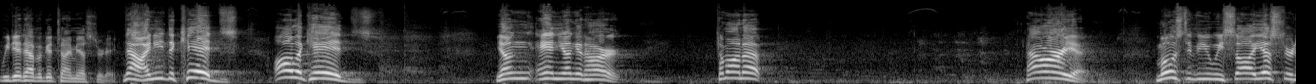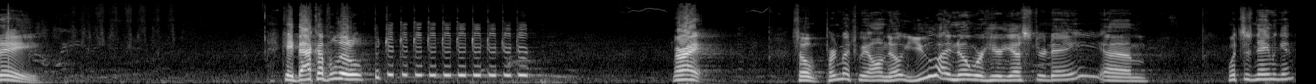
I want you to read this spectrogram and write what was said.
we did have a good time yesterday. Now, I need the kids. All the kids. Young and young at heart. Come on up. How are you? Most of you we saw yesterday. Okay, back up a little. All right. So pretty much we all know you. I know were here yesterday. Um, what's his name again?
